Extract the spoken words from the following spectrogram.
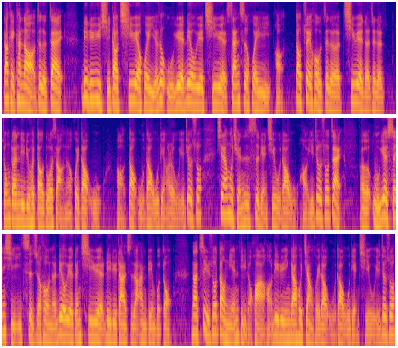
大家可以看到这个在。利率预期到七月会议，也就是五月、六月、七月三次会议，好，到最后这个七月的这个终端利率会到多少呢？会到五，好，到五到五点二五，也就是说，现在目前是四点七五到五，好，也就是说，在呃五月升息一次之后呢，六月跟七月利率大致的按兵不动。那至于说到年底的话，哈，利率应该会降回到五到五点七五，也就是说，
